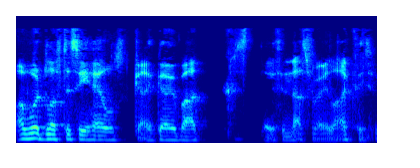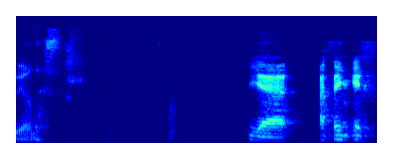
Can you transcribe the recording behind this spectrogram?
I would love to see Hales go, go but I don't think that's very likely, to be honest. Yeah, I think if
